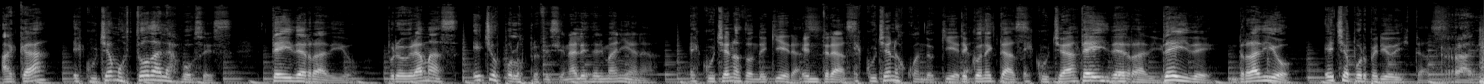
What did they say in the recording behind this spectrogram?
Acá escuchamos todas las voces. TEI Radio. Programas hechos por los profesionales del mañana. Escuchanos donde quieras. Entrás. Escuchanos cuando quieras. Te conectás. Escucha TEI Radio. TEI Radio hecha por periodistas. Radio.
